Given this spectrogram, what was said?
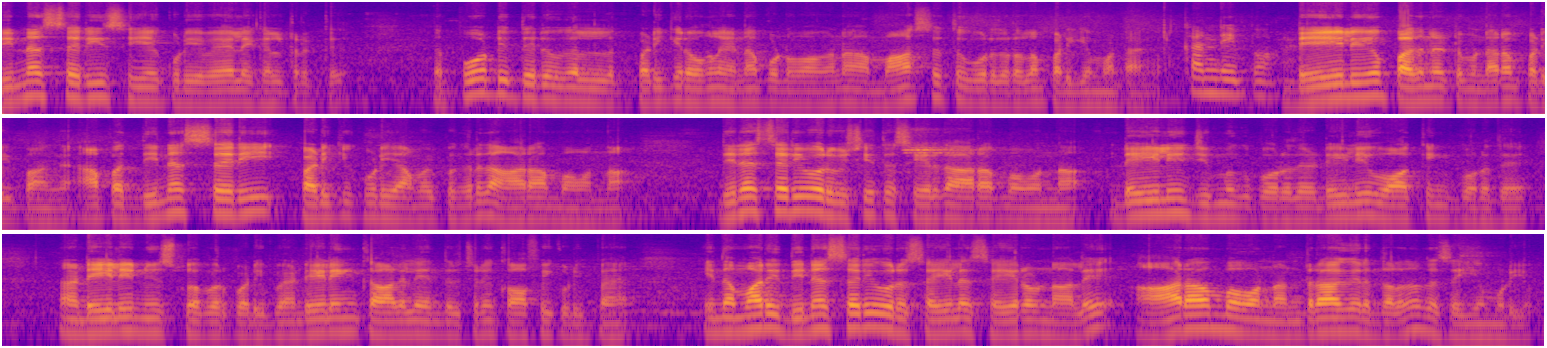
தினசரி செய்யக்கூடிய வேலைகள் இருக்குது இந்த போட்டித் தேர்வுகள் படிக்கிறவங்களாம் என்ன பண்ணுவாங்கன்னா மாதத்துக்கு ஒரு தடவை தான் படிக்க மாட்டாங்க. கண்டிப்பாக டெய்லியும் பதினெட்டு மணி நேரம் படிப்பாங்க. அப்போ தினசரி படிக்கக்கூடிய அமைப்புங்கிறது ஆறாம் பாவம் தான். தினசரி ஒரு விஷயத்தை செய்கிறது ஆறாம் பாவம் தான் டெய்லியும் ஜிம்முக்கு போகிறது டெய்லியும் வாக்கிங் போகிறது நான் டெய்லியும் நியூஸ் பேப்பர் படிப்பேன் டெய்லியும் காலையில் எழுந்திரிச்சோடனே காஃபி குடிப்பேன். இந்த மாதிரி தினசரி ஒரு செயலை செய்கிறோம்னாலே ஆறாம் பாவம் நன்றாக இருந்தாலும் அதை செய்ய முடியும்.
